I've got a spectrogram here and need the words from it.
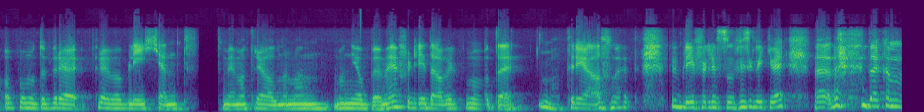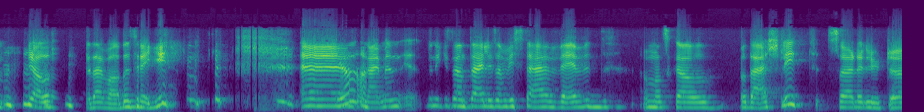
å på en måte prøve, prøve å bli kjent med materialene man, man jobber med, fordi da vil på en måte materialet Det blir filosofisk likevel. Da, da, da kan materialet fortelle deg hva det trenger. eh, Ja. Nei, men, men ikke sant, det er liksom, hvis det er vevd og, man skal, og det er slitt, så er det lurt å,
